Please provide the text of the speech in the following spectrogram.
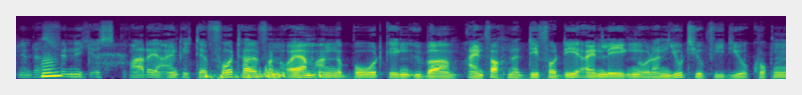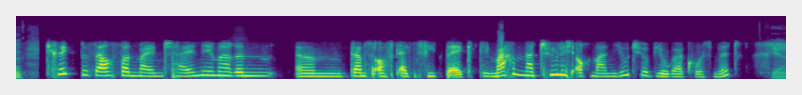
Ja, das hm? finde ich ist gerade ja eigentlich der Vorteil von eurem Angebot gegenüber einfach eine DVD einlegen oder ein YouTube-Video gucken. Ich kriege das auch von meinen Teilnehmerinnen ähm, ganz oft als Feedback. Die machen natürlich auch mal einen YouTube-Yoga-Kurs mit, ja.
